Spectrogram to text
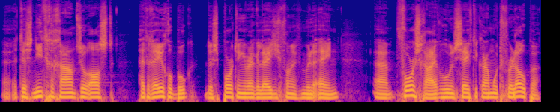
Uh, het is niet gegaan zoals het regelboek, de Sporting Regulations van de Formule 1, uh, voorschrijven hoe een safety car moet verlopen.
